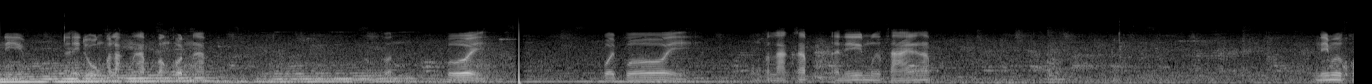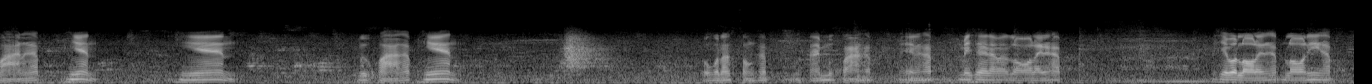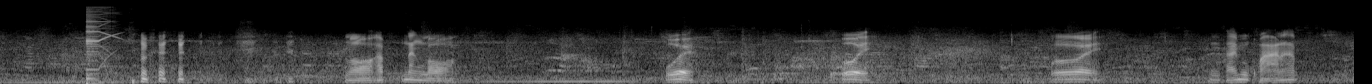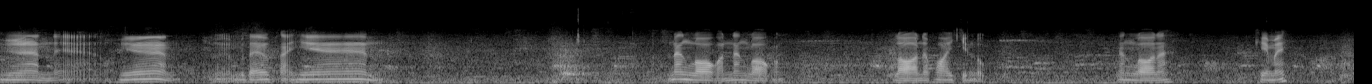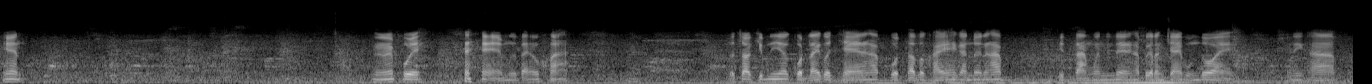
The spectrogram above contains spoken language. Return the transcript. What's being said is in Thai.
ันนี้จะครับสองคนนะครับสองคนโปรยโปรยโปรยองคลักครับ อันนี้มือซ้ายนะครับอันนี้มือขวานะครับเฮียนเฮียนมือขวาครับเฮียนองคลักสองครับมือซ้ายมือขวาครับไม่ใช่นะครับ ไม่ใช่แล้วารออะไรนะครับ ไม่ใช่ว่ารออะไรนะครับ รอนี่ครับ รอครับนั่งรอ โอ้ย โอ้ย โอ้ยมือซ้ายมือขวานะครับเฮียนเนี่ยเฮียนมือซ้ายมือขวาเฮียนนั่งรอก่อนนั่งรอก่อน รอนะพ่อให้กินลูกนั่งรอนะ โอเคไหมเฮียนเห็นไหมปุ้ยมือซ้ายมือขวา ถ้าชอบคลิปนี้ก็กดไลค์กดแชร์นะครับ กดซับสไครต์ให้กันด้วยนะครับ ติดตามกันเรื่อยๆนะครับเป็นกำลังใจให้ผมด้วยนี้ครับ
